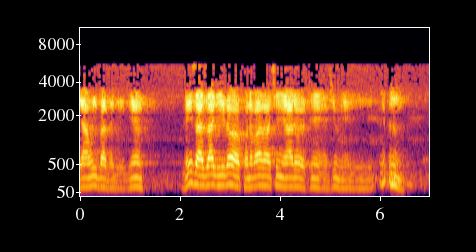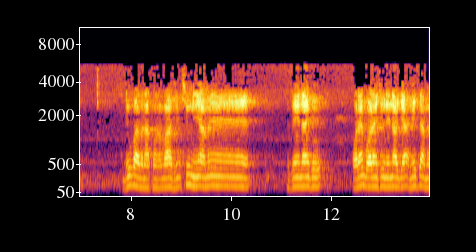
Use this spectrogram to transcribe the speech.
ညာဝိပဿတိခြင်းနေစာစာကြည်သောခုနှစ်ပါးသောချင်းရာတို့ဖြင့်ရှုမြင်၏ နုပါဒနာခုနှစ်ပါးဖြင့်ရှုမြင်ရမယ်အစဉ်တိုင်းကိုပေါ်တိုင်းပေါ်တိုင်းရှုနေတော့ကြအနိစ္စမ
